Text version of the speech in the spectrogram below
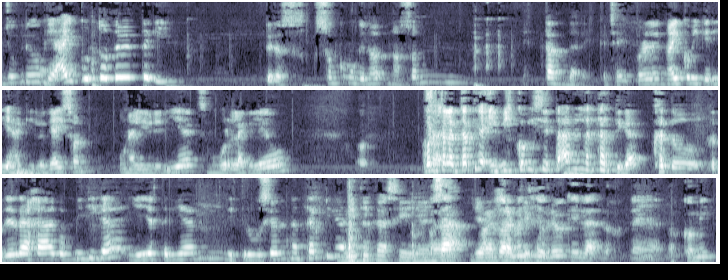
yo creo que hay puntos de venta aquí, pero son como que no, no son estándares, ¿cachai? Por ejemplo, no hay comiquerías aquí, lo que hay son una librería, que se me ocurre la que leo. Bueno, está la Antártica y mis cómics sí estaban en la Antártica. Cuando, cuando yo trabajaba con Mítica y ellos tenían distribución en la Antártica. Mítica, sí. llega- O sea, actualmente Antártica. yo creo que la- los, la- los cómics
